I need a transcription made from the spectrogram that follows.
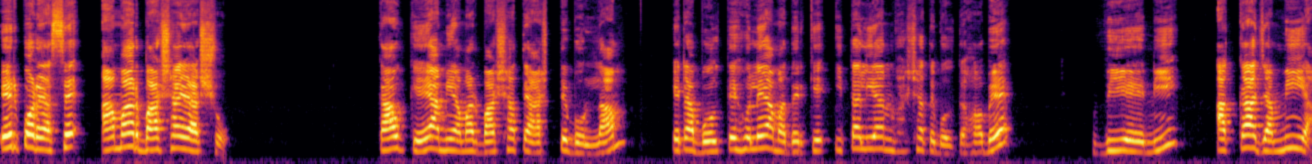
এরপরে আছে, আমার বাসায় আসো। কাউকে আমি আমার বাসাতে আসতে বললাম, এটা বলতে হলে আমাদেরকে ইতালিয়ান ভাষাতে বলতে হবে ভিয়েনি আকাজা মিয়া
